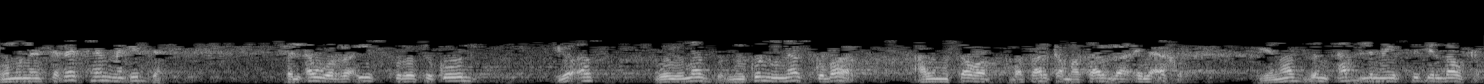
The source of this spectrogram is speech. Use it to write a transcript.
ومناسبات هامة جدا. في الأول رئيس بروتوكول يقف وينظم ويكونوا ناس كبار على مستوى بطاركة مطارة إلى آخره. ينظم قبل ما يبتدي الموقف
